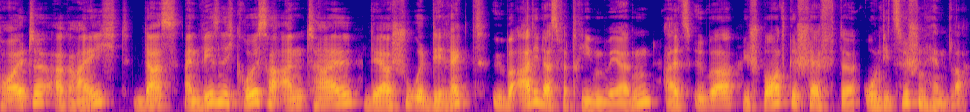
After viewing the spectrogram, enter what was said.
heute erreicht, dass ein wesentlich größerer Anteil der Schuhe direkt über Adidas vertrieben werden, als über die Sportgeschäfte und die Zwischenhändler.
